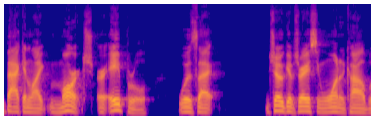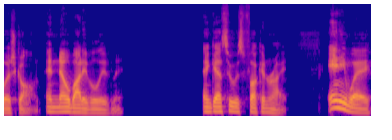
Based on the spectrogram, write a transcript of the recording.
back in like March or April was that Joe Gibbs Racing wanted Kyle Busch gone, and nobody believed me. And guess who was fucking right? Anyway,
